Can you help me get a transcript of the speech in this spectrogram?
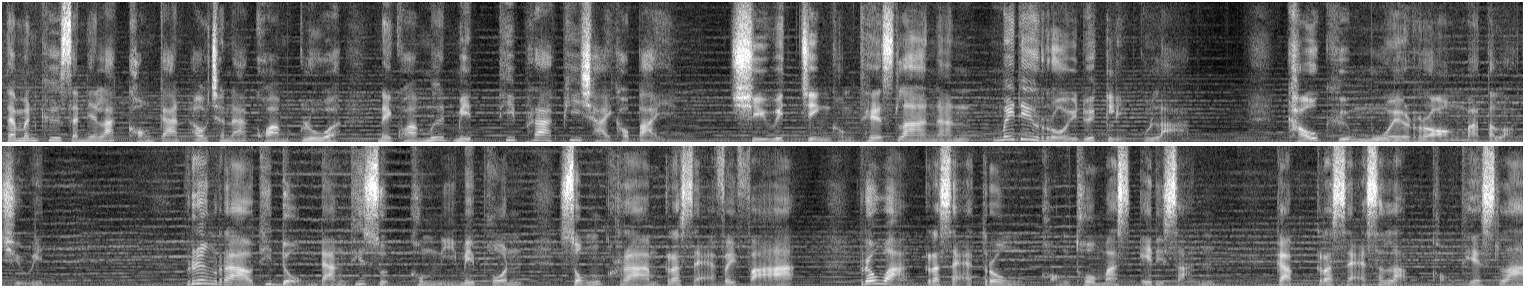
แต่มันคือสัญลักษณ์ของการเอาชนะความกลัวในความมืดมิดที่พรากพี่ชายเขาไป ชีวิตจริงของเทสลานั้นไม่ได้โรยด้วยกลีบกุหลาบ เขาคือมวยรองมาตลอดชีวิต เรื่องราวที่โด่งดังที่สุดคงหนีไม่พ้น สงครามกระแสไฟฟ้า ระหว่างกระแสตรงของโทมัส เอดิสัน กับกระแสสลับของเทสลา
